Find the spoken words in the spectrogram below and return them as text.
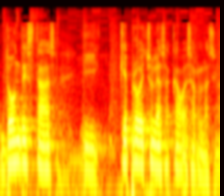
¿Dónde estás? ¿Y qué provecho le has sacado a esa relación?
